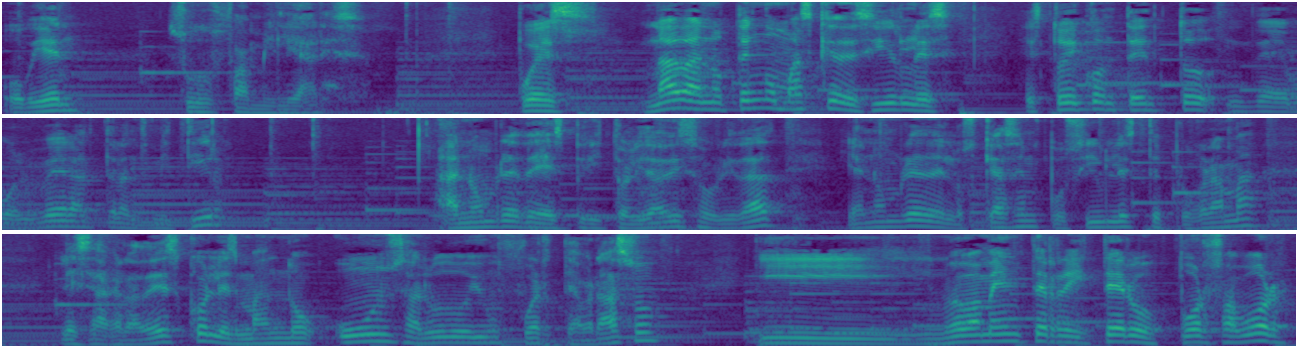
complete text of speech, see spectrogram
o bien sus familiares. Pues nada, no tengo más que decirles. Estoy contento de volver a transmitir A nombre de Espiritualidad y Sobriedad y a nombre de los que hacen posible este programa, les agradezco, les mando un saludo y un fuerte abrazo. Y nuevamente reitero, por favor,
